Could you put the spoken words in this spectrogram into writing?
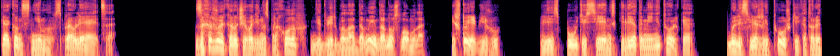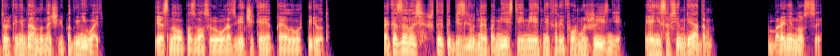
как он с ним справляется. Захожу я, короче, в один из проходов, где дверь была давным-давно сломана, и что я вижу? Весь путь усеян скелетами и не только. Были свежие тушки, которые только недавно начали подгнивать. Я снова позвал своего разведчика и отправил его вперед. Оказалось, что это безлюдное поместье имеет некоторые формы жизни, и они совсем рядом. Броненосцы.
